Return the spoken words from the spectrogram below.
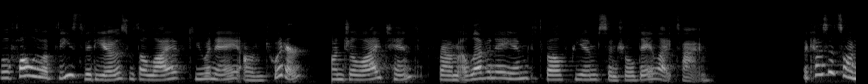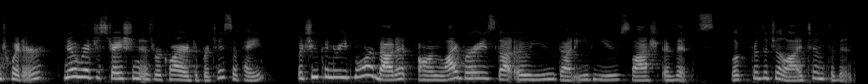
We'll follow up these videos with a live Q&A on Twitter on July 10th from 11 a.m. to 12 p.m. Central Daylight Time. Because it's on Twitter, no registration is required to participate, but you can read more about it on libraries.ou.edu slash events. Look for the July 10th event.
